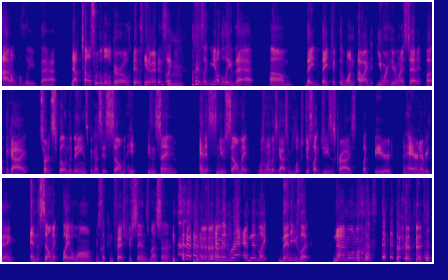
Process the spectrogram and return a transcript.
I don't believe that. Now tell us where the little girl is. You know, it's like Mhm. it's like you don't believe that. Um, they they took the one oh I you weren't here when I said it, but the guy started spilling the beans because his cellmate he, he's insane, and his new cellmate was one of those guys who looks just like Jesus Christ, like beard and hair and everything. And the cellmate played along. He's like, "Confess your sins, my son." and then ra- and then like then he's like, 911.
